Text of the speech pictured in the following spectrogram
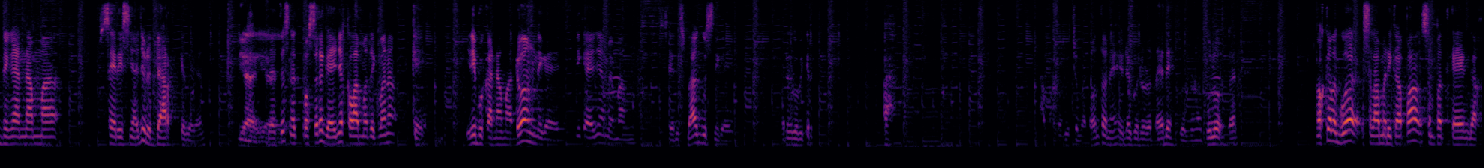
dengan nama seriesnya aja udah dark gitu kan. Iya iya dan terus ngeliat posternya gayanya kelam atau gimana. Oke ini bukan nama doang nih kayaknya. Ini kayaknya memang series bagus nih kayaknya. Terus gue pikir ah apa gue coba tonton ya. Udah gue download aja deh gue download dulu kan. Oke lah gue selama di kapal sempet kayak nggak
